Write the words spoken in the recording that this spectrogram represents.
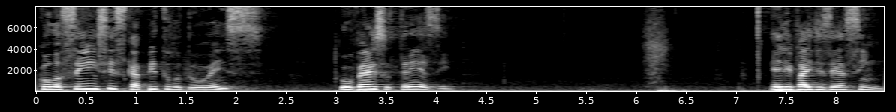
Colossenses, capítulo 2, o verso 13. Ele vai dizer assim:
